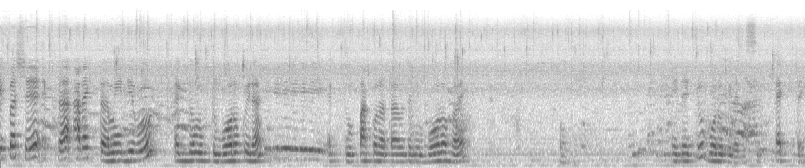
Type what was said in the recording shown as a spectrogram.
এই পাশে একটা আরেকটা আমি দেব, একদম একটু বড় কইরা। একদম পাকোড়াটা জানি বড় হয়। এটা একটু বড় করে দিচ্ছি একটাই।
